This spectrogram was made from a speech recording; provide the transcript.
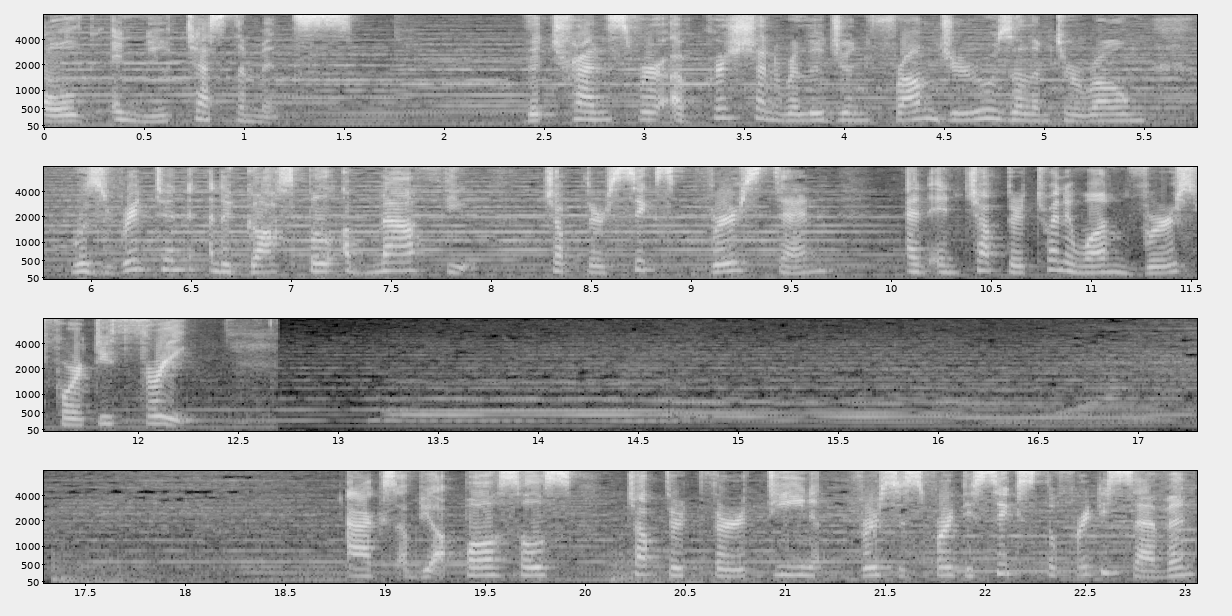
Old and New Testaments. The transfer of Christian religion from Jerusalem to Rome was written in the Gospel of Matthew, chapter 6, verse 10, and in chapter 21, verse 43. Acts of the Apostles, chapter 13, verses 46 to 47,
